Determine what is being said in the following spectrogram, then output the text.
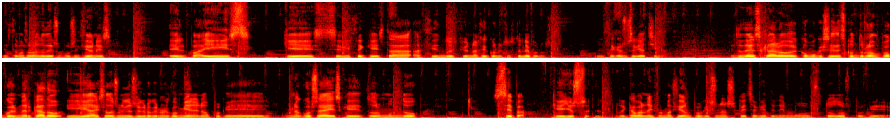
estamos hablando de suposiciones, el país que se dice que está haciendo espionaje con esos teléfonos. En este caso sería China. Entonces, claro, como que se descontrola un poco el mercado y a Estados Unidos yo creo que no le conviene, ¿no? Porque una cosa es que todo el mundo sepa que ellos recaban la información porque es una sospecha que tenemos todos, porque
